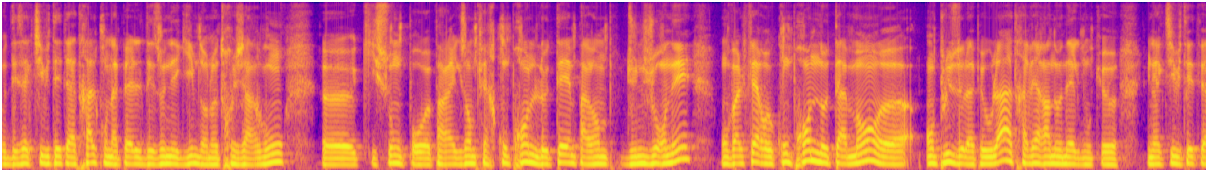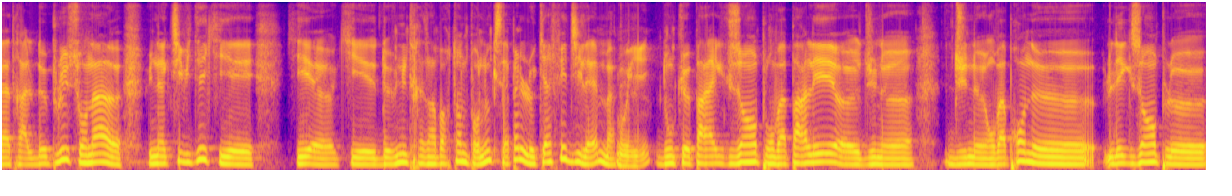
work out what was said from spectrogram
des activités théâtrales qu'on appelle des onegim dans notre jargon, euh, qui sont pour euh, par exemple faire comprendre le thème par exemple d'une journée. On va le faire comprendre notamment euh, en plus de la Péoula à travers un oneg, donc une activité théâtrale. De plus, on a une activité qui est qui est, qui est devenue très importante pour nous, qui s'appelle le café dilemme. Oui. Donc, par exemple, on va parler d'une, d'une, on va prendre l'exemple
